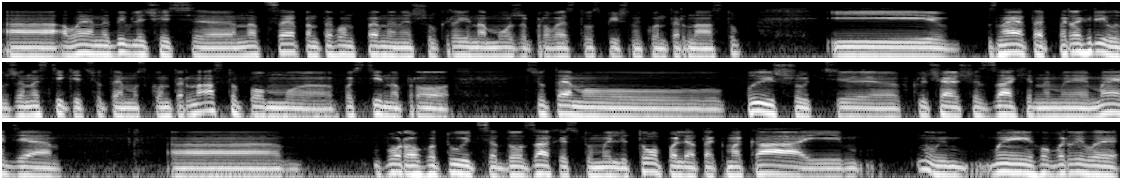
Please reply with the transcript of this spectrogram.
але не дивлячись е, на це, Пентагон впевнений, що Україна може провести успішний контрнаступ. І знаєте, перегріли вже настільки цю тему з контрнаступом. Постійно про цю тему пишуть, включаючи з західними медіа. Ворог готується до захисту Мелітополя, Такмака, і ну ми говорили,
